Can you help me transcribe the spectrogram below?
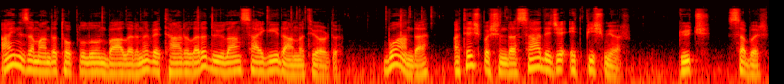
aynı zamanda topluluğun bağlarını ve tanrılara duyulan saygıyı da anlatıyordu. Bu anda, ateş başında sadece et pişmiyor. Güç, sabır,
